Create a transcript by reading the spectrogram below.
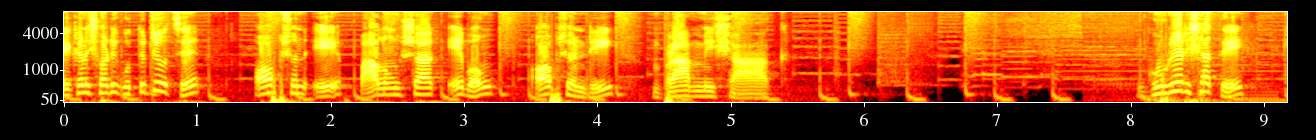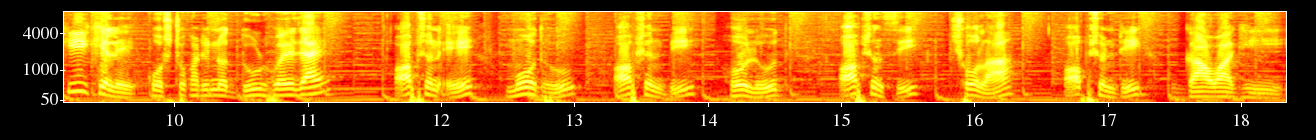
এখানে সঠিক উত্তরটি হচ্ছে অপশন এ, পালং শাক এবং অপশন ডি, ব্রাহ্মী শাক। গুড়ের সাথে কি খেলে কোষ্ঠকাঠিন্য দূর হয়ে যায়? অপশন এ মধু। অপশন বি হলুদ। অপশন সি ছোলা। অপশন ডি গাওয়া ঘি।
